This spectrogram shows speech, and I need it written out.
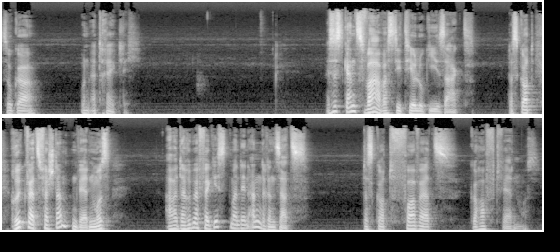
sogar unerträglich. Es ist ganz wahr, was die Theologie sagt, dass Gott rückwärts verstanden werden muss, aber darüber vergisst man den anderen Satz, dass Gott vorwärts gehofft werden muss.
